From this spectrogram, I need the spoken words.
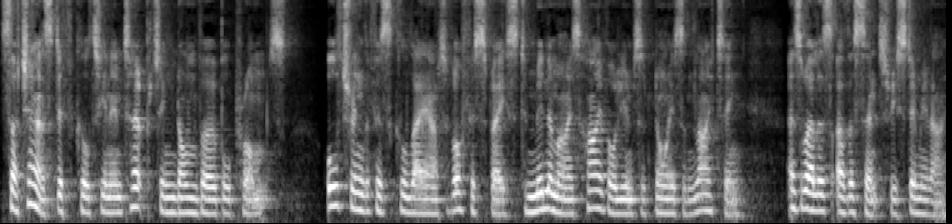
such as difficulty in interpreting non-verbal prompts, altering the physical layout of office space to minimise high volumes of noise and lighting, as well as other sensory stimuli.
